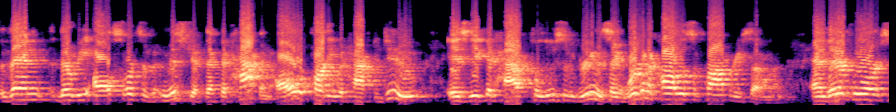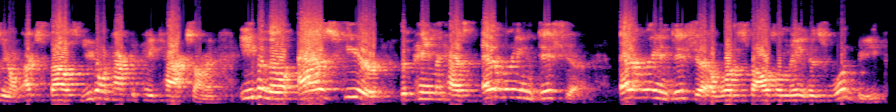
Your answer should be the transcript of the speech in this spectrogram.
then there'll be all sorts of mischief that could happen. All the party would have to do is they could have collusive agreements saying, we're going to call this a property settlement. And therefore, you know, ex-spouse, you don't have to pay tax on it. Even though, as here, the payment has every indicia, every indicia of what a spousal maintenance would be.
